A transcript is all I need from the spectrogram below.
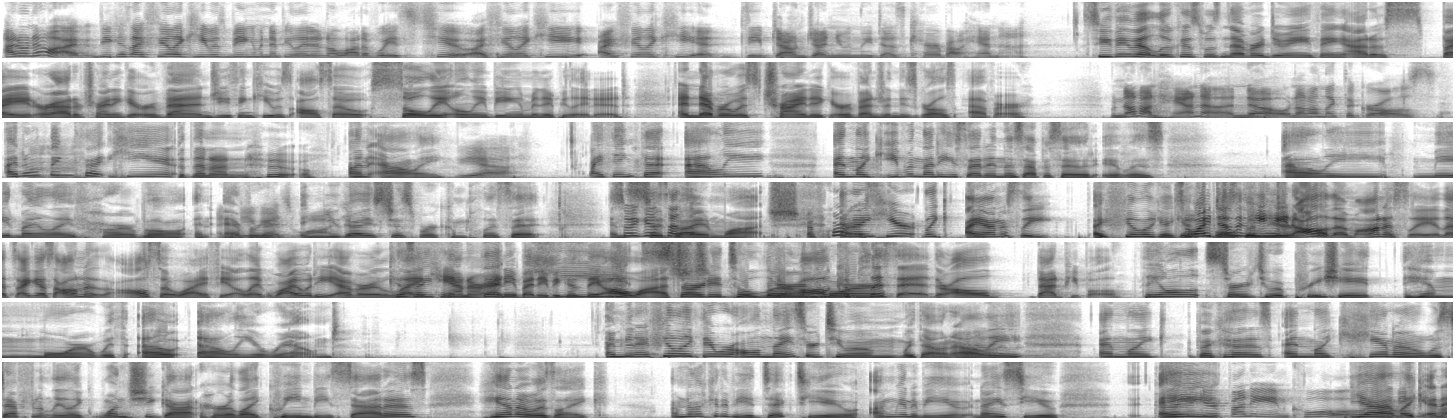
I don't know. I because I feel like he was being manipulated in a lot of ways too. I feel like he I feel like he uh, deep down genuinely does care about Hannah. so you think that lucas was never doing anything out of spite or out of trying to get revenge you think he was also solely only being manipulated and never was trying to get revenge on these girls ever not on Hannah. No, not on like the girls. I don't think that he But then on who? on Allie. Yeah. I think that Allie, and like even that he said in this episode, it was Allie made my life horrible, and, And you every guys and you watched. guys just were complicit and So I guess stood that's- by and watched. Of course. And I hear like I honestly I feel like I get. So why doesn't he hate your- all of them? Honestly, that's I guess also why I feel like why would he ever like Hannah or anybody because they all watched. started to learn. They're all more. complicit. They're all bad people. They all started to appreciate him more without Allie around. I mean, I feel like they were all nicer to him without Allie. And like because and like Hannah was definitely like once she got her like queen bee status, Hannah was like, I'm not gonna be a dick to you. I'm gonna be nice to you. I think A you're funny and cool. yeah, and like me A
